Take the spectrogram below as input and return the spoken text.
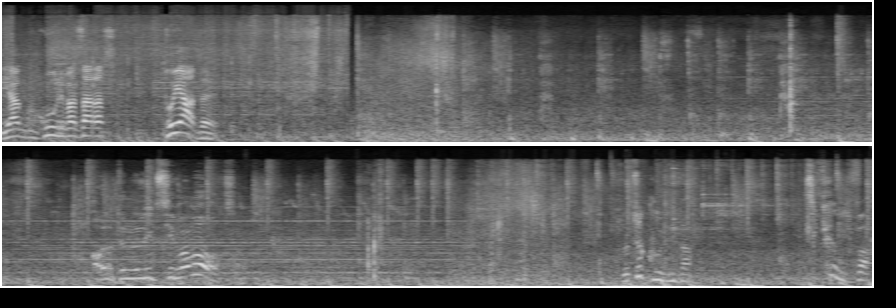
Ja kurwa zaraz pojadę. Ale ten eliksir ma moc. No co kurwa? Co kurwa?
